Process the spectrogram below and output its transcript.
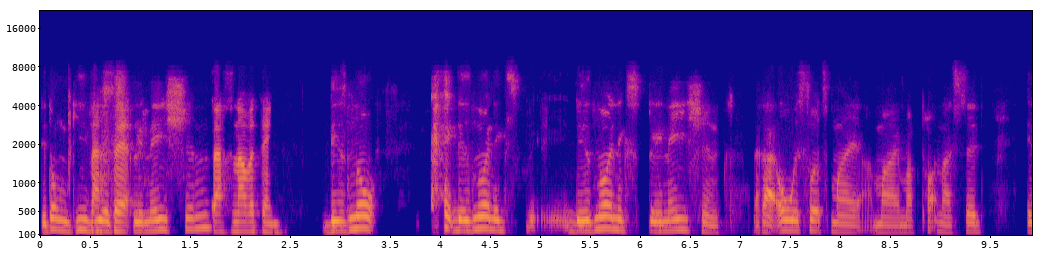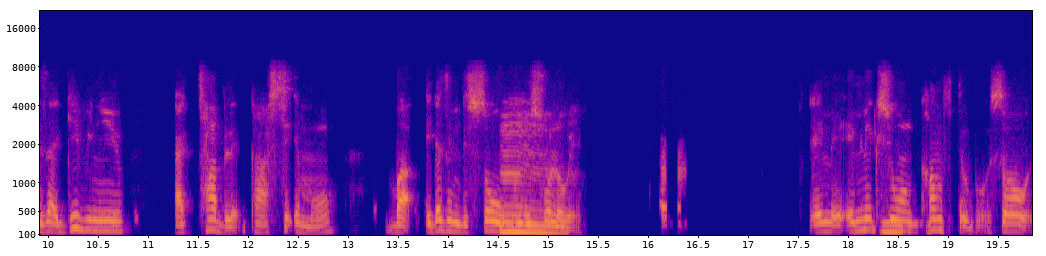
they don't give you That's it. explanation. That's another thing. There's no there's no an ex- there's no an explanation. Like I always thought my my my partner said, is like giving you a tablet paracetamol, but it doesn't dissolve when you swallow Mm. it. It, it makes you Mm. uncomfortable. So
